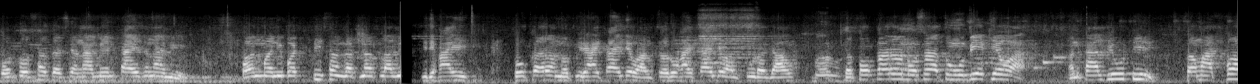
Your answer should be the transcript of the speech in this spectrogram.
कोणतो सदस्य नामी काय जण आम्ही. पण म्हणी बट्टी संघटनातला फिर हाय तो करण फिर हाय काय लेवाल करू हाय काय लेवाल पुढं जाऊ? तर तो करण सर तू बे केव्हा आणि काल बी उठील समाज प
